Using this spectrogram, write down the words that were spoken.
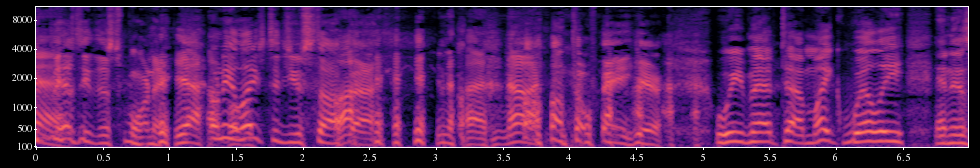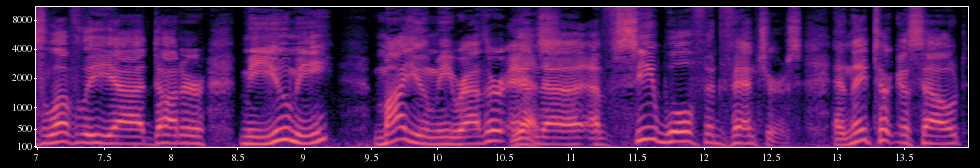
Man. busy this morning. Yeah. How many lights did you stop at? no. on the way here. We met uh, Mike Willie and his lovely uh, daughter Miyumi, Mayumi rather, and Yes. uh, of Sea Wolf Adventures, and they took us out,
